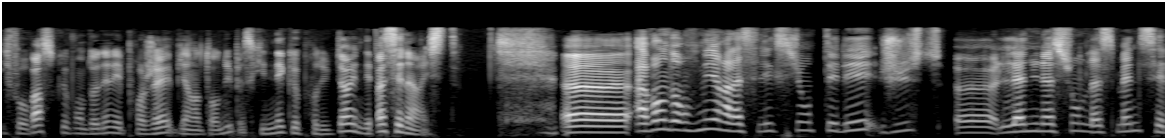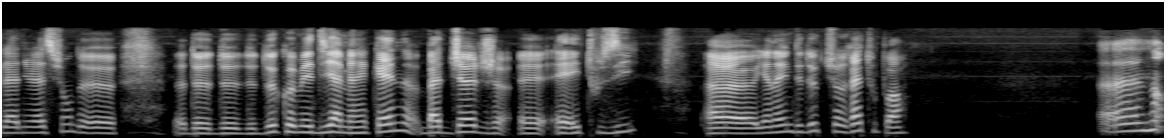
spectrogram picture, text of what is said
Il faut voir ce que vont donner les projets, bien entendu, parce qu'il n'est que producteur, il n'est pas scénariste. Euh, avant d'en venir à la sélection télé, juste euh, l'annulation de la semaine, c'est l'annulation de, de, de, de deux comédies américaines, Bad Judge et, et A to Z. Euh, Il y en a une des deux que tu regrettes ou pas? Euh, non,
